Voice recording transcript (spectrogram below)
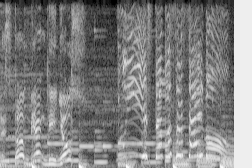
¿Están bien, niños? ¡Uy! ¡Estamos a salvo!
